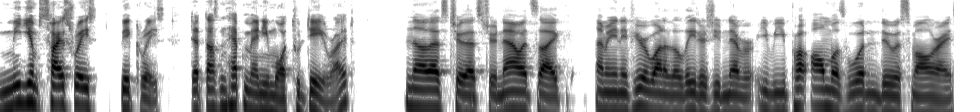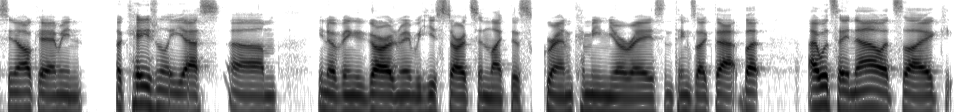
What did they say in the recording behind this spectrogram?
medium size race big race. That doesn't happen anymore today right? No that's true that's true. Now it's like I mean, if you're one of the leaders, you'd never, you, you pro- almost wouldn't do a small race. You know, okay, I mean, occasionally, yes. Um, you know, Vingegaard, maybe he starts in like this Gran Camiño race and things like that. But I would say now it's like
